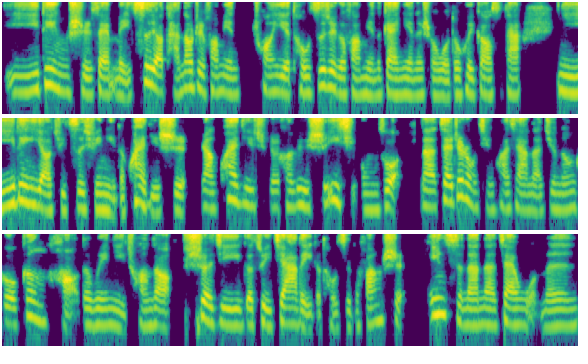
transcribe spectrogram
一定是在每次要谈到这方面创业投资这个方面的概念的时候，我都会告诉他，你一定要去咨询你的会计师，让会计师和律师一起工作。那在这种情况下呢，就能够更好的为你创造设计一个最佳的一个投资的方式。因此呢，那在我们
